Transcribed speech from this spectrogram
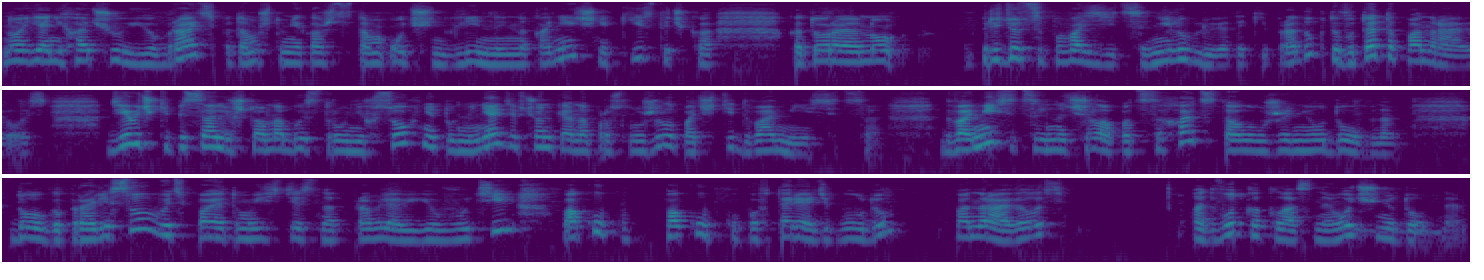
Но я не хочу ее брать, потому что, мне кажется, там очень длинный наконечник, кисточка, которая, ну, придется повозиться. Не люблю я такие продукты. Вот это понравилось. Девочки писали, что она быстро у них сохнет. У меня, девчонки, она прослужила почти два месяца. Два месяца и начала подсыхать, стало уже неудобно долго прорисовывать, поэтому, естественно, отправляю ее в утиль. Покупку, покупку повторять буду. Понравилось. Подводка классная, очень удобная.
